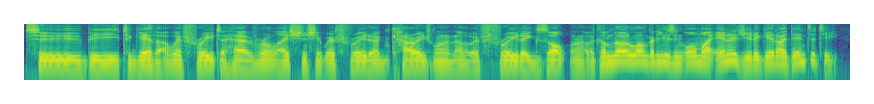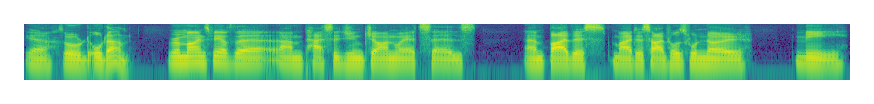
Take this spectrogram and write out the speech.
to be together. We're free to have relationship. We're free to encourage one another. We're free to exalt one another. I'm no longer using all my energy to get identity. Yeah. It's all, all done. Reminds me of the um, passage in John where it says, um, By this my disciples will know me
